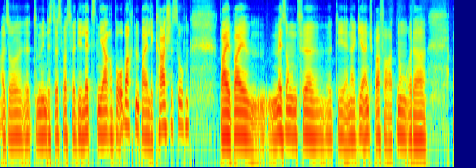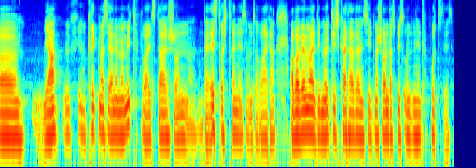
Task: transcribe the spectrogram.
Also äh, zumindest das, was wir die letzten Jahre beobachten bei Leckagesuchen, bei, bei Messungen für die Energieeinsparverordnung oder äh, ja, kriegt man es ja nicht mehr mit, weil es da schon der Estrich drin ist und so weiter. Aber wenn man die Möglichkeit hat, dann sieht man schon, dass bis unten hin verputzt ist.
